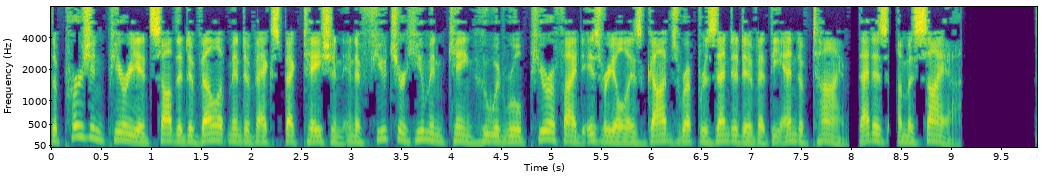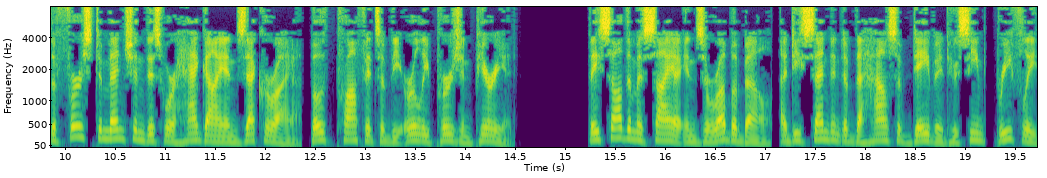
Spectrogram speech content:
the Persian period saw the development of expectation in a future human king who would rule purified Israel as God's representative at the end of time, that is, a Messiah. The first to mention this were Haggai and Zechariah, both prophets of the early Persian period. They saw the Messiah in Zerubbabel, a descendant of the house of David who seemed, briefly,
